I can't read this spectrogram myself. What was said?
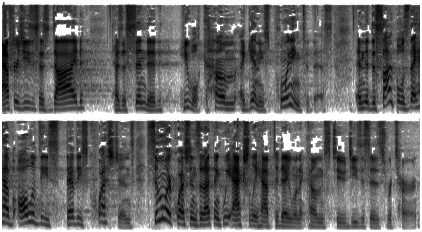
after Jesus has died, has ascended, he will come again. He's pointing to this. And the disciples, they have all of these, they have these questions, similar questions that I think we actually have today when it comes to Jesus' return.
